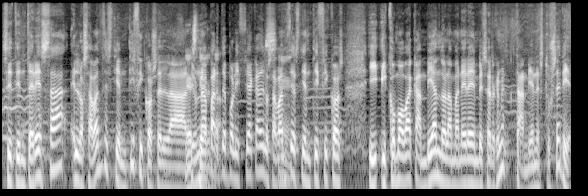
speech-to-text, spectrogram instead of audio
Si te interesa en los avances científicos, en la, Es de una cierto. parte policíaca de los Sí. avances científicos y, y cómo va cambiando la manera de investigar el crimen, también es tu serie.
